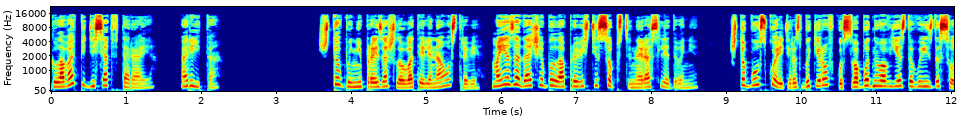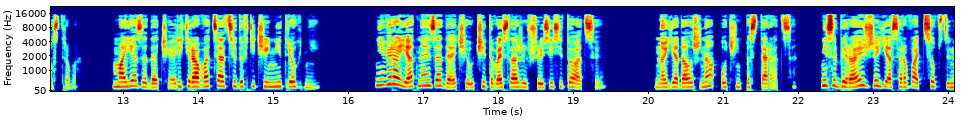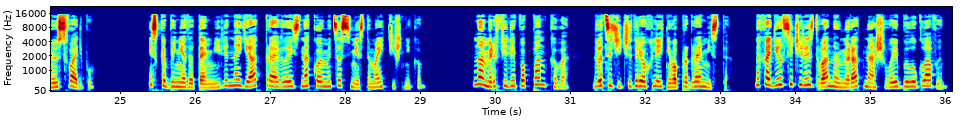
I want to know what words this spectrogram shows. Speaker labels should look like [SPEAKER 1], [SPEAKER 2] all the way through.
[SPEAKER 1] Глава 52. Рита. Что бы ни произошло в отеле на острове, моя задача была провести собственное расследование, чтобы ускорить разблокировку свободного въезда-выезда с острова. Моя задача — ретироваться отсюда в течение трех дней. Невероятная задача, учитывая сложившуюся ситуацию. Но я должна очень постараться. Не собираюсь же я сорвать собственную свадьбу. Из кабинета Томилина я отправилась знакомиться с местным айтишником. Номер Филиппа Панкова, 24-летнего программиста, находился через два номера от нашего и был угловым.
